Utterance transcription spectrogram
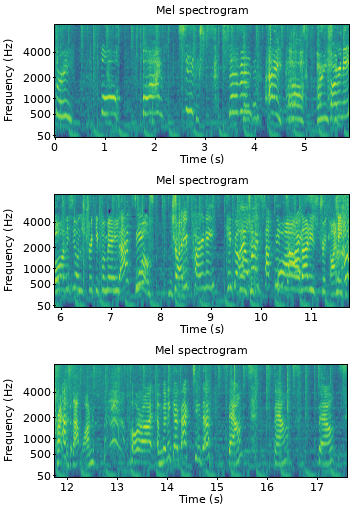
three, four, five, six, seven, seven, eight. Oh, pony. Pony. Oh, this one's tricky for me. That's Whoa. it. Listen. Try your pony. Keep your One, two- elbows tucked Whoa, inside. that is tricky. I need to practice that one. All right, I'm going to go back to the bounce, bounce, bounce.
